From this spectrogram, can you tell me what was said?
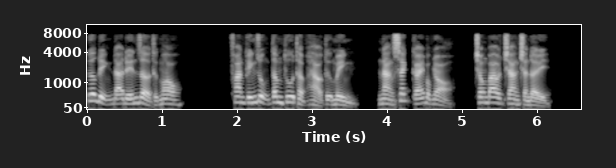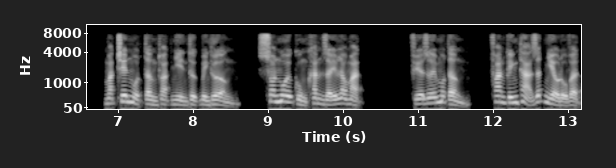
Ước định đã đến giờ thực mau. Phan kính dụng tâm thu thập hảo tự mình, nàng xách cái bọc nhỏ, trong bao trang tràn đầy. Mặt trên một tầng thoạt nhìn thực bình thường, son môi cùng khăn giấy lau mặt. Phía dưới một tầng, phan kính thả rất nhiều đồ vật.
